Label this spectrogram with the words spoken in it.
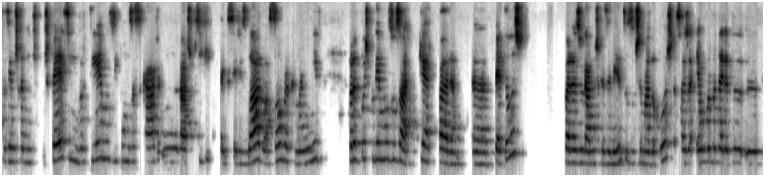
fazemos raminhos por espécie, invertemos e pomos a secar num lugar específico, tem que ser isolado, à sombra, que não é úmido, para depois podermos usar quer para uh, pétalas, para jogar nos casamentos, o chamado arroz, ou seja, é uma maneira de uh,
